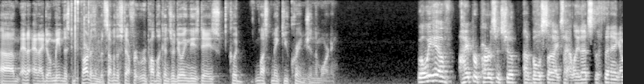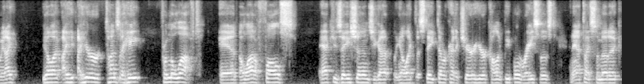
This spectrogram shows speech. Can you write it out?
um, and, and I don't mean this to be partisan, but some of the stuff that Republicans are doing these days could must make you cringe in the morning. Well, we have hyper partisanship on both sides, Ali. That's the thing. I mean, I, you know, I, I hear tons of hate from the left and a lot of false accusations. You got, you know, like the state Democratic chair here calling people racist and anti-Semitic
